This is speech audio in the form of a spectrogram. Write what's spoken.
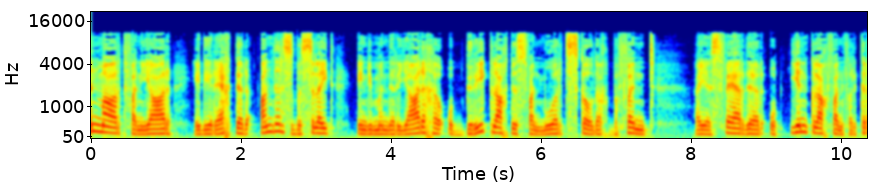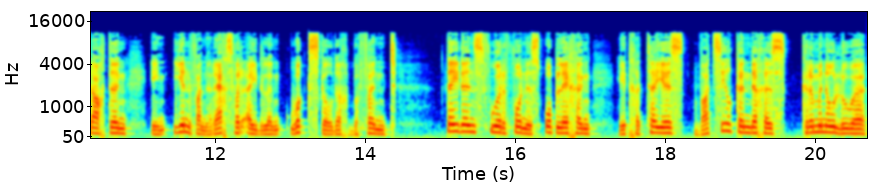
In Maart vanjaar het die regter anders besluit en die minderjarige op 3 klagtes van moord skuldig bevind. Hy is verder op een klag van verkrachting en een van regsverydeling ook skuldig bevind. Tydens voorvonnisoplegging het getuies wat sielkundiges, kriminoloë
